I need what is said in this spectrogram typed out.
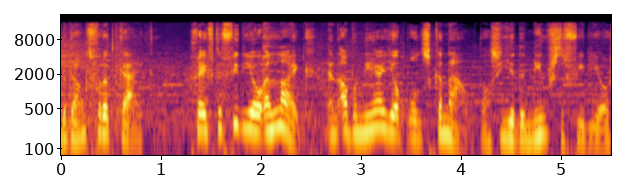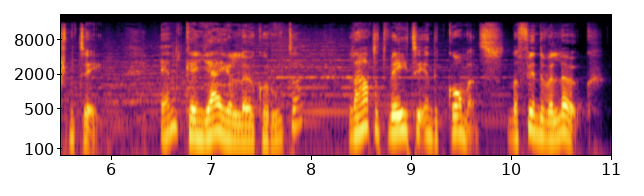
Bedankt voor het kijken. Geef de video een like en abonneer je op ons kanaal. Dan zie je de nieuwste video's meteen. En ken jij een leuke route? Laat het weten in de comments. Dat vinden we leuk.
